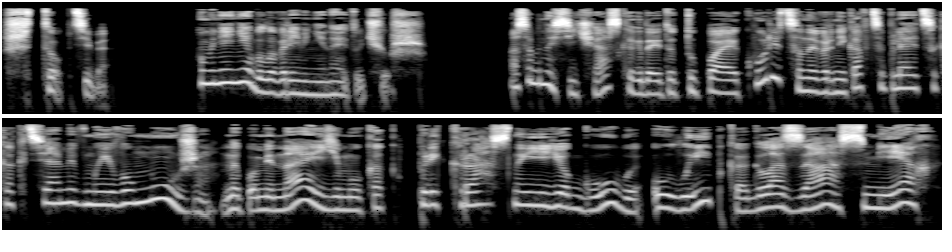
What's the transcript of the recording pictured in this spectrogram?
Чтоб тебя. У меня не было времени на эту чушь. Особенно сейчас, когда эта тупая курица наверняка вцепляется когтями в моего мужа, напоминая ему, как прекрасны ее губы, улыбка, глаза, смех.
